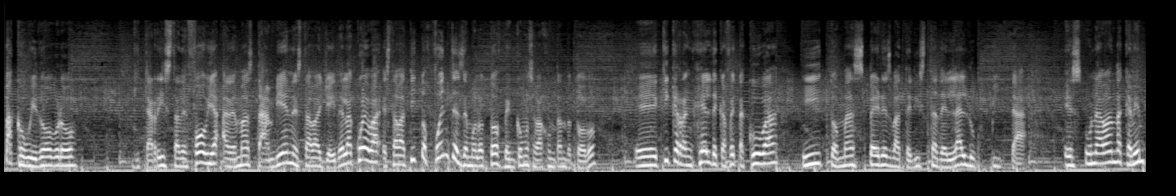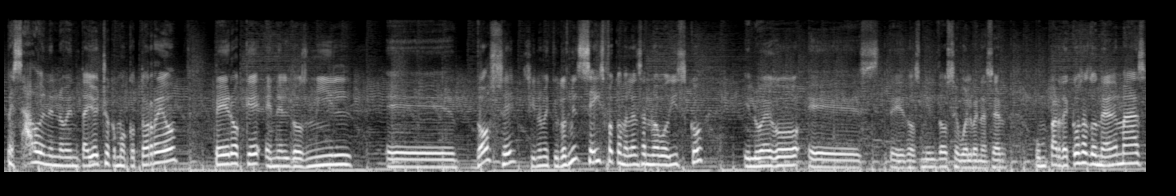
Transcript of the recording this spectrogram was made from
Paco Huidobro, guitarrista de Fobia. Además, también estaba Jay de la Cueva, estaba Tito Fuentes de Molotov, ven cómo se va juntando todo. Eh, Quique Rangel de Café Tacuba y Tomás Pérez, baterista de La Lupita. Es una banda que había empezado en el 98 como cotorreo, pero que en el 2012, si no me equivoco, 2006 fue cuando lanzan nuevo disco y luego este 2012 vuelven a hacer un par de cosas donde además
